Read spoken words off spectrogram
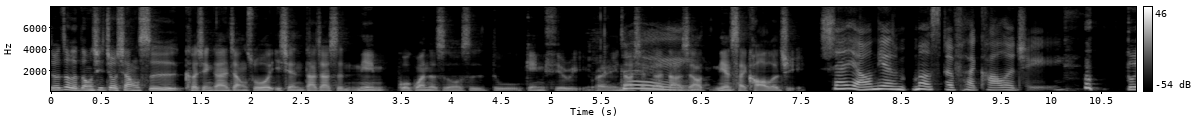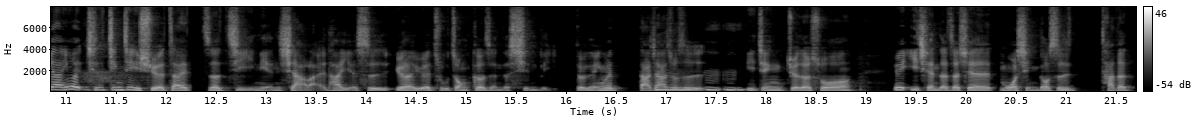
就这个东西，就像是可心刚才讲说，以前大家是念国关的时候是读 game theory，right？那现在大家是要念 psychology，现在也要念 most of psychology。对啊，因为其实经济学在这几年下来，它也是越来越注重个人的心理，对不对？因为大家就是已经觉得说，嗯嗯嗯、因为以前的这些模型都是它的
